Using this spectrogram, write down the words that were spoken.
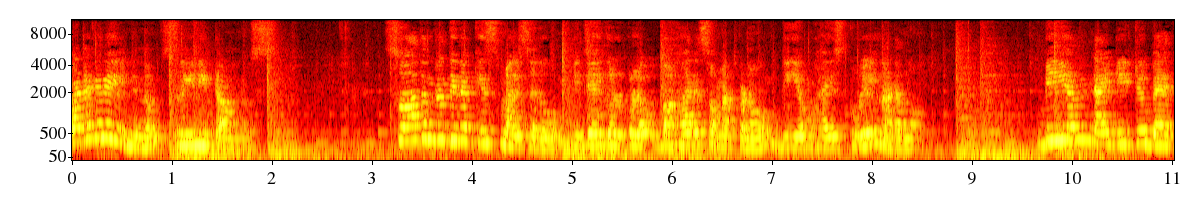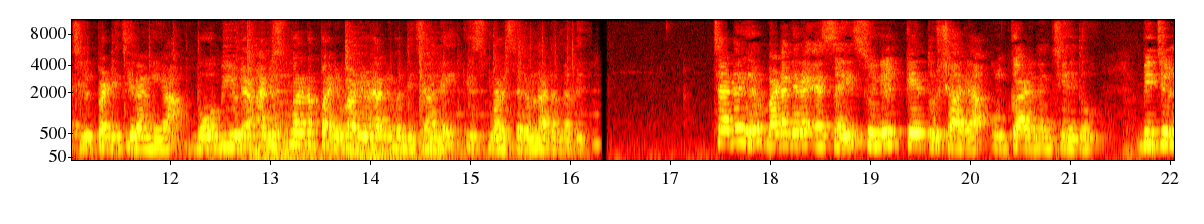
വടകരയിൽ നിന്നും ശ്രീനി ടൗൺ ന്യൂസ്. സ്വാതന്ത്ര്യദിന കിസ് മത്സരവും വിജയികൾക്കുള്ള ഉപഹാര സമർപ്പണവും ബി എം ഹൈസ്കൂളിൽ നടന്നു. ബി എം നയന്റി ടു ബാച്ചിൽ പഠിച്ചിറങ്ങിയ ബോബിയുടെ അനുസ്മരണ പരിപാടിയോടനുബന്ധിച്ചാണ് കിസ് മത്സരം നടന്നത്. ചടങ്ങ് Vadakara S I Sunil K Thushara ഉദ്ഘാടനം ചെയ്തു. ബിജുൽ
